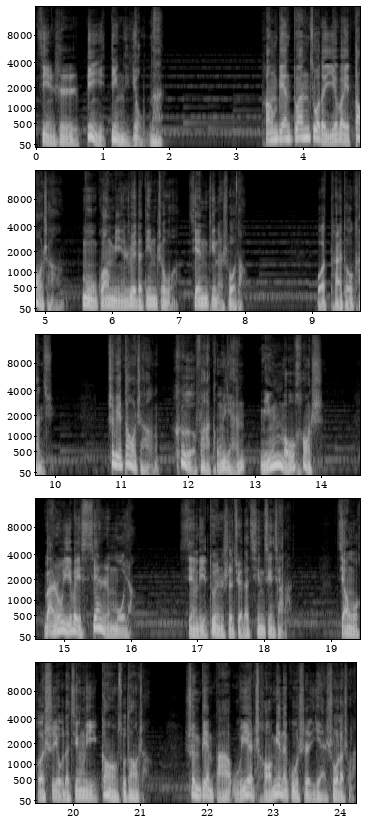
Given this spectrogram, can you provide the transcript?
近日必定有难。旁边端坐的一位道长，目光敏锐的盯着我，坚定的说道：“我抬头看去。”这位道长鹤发童颜，明眸皓齿，宛如一位仙人模样，心里顿时觉得清静下来，将我和室友的经历告诉道长，顺便把午夜炒面的故事也说了出来。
